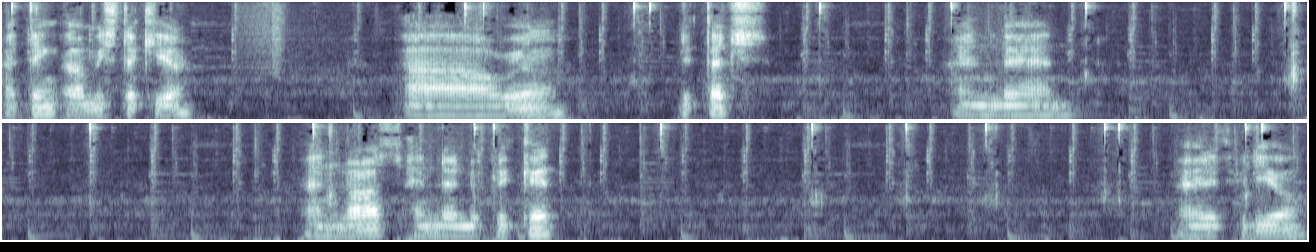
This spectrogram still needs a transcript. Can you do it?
I think a mistake here. I will detach and then enlarge and then duplicate edit video.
